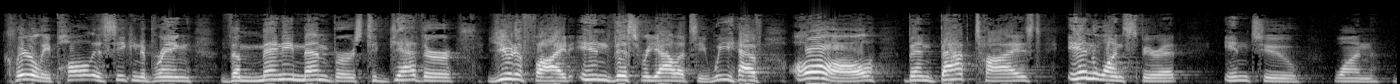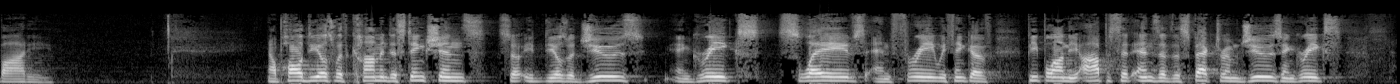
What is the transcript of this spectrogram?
Clearly, Paul is seeking to bring the many members together, unified in this reality. We have all been baptized in one spirit into one body. Now, Paul deals with common distinctions. So he deals with Jews and Greeks, slaves and free. We think of people on the opposite ends of the spectrum. Jews and Greeks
